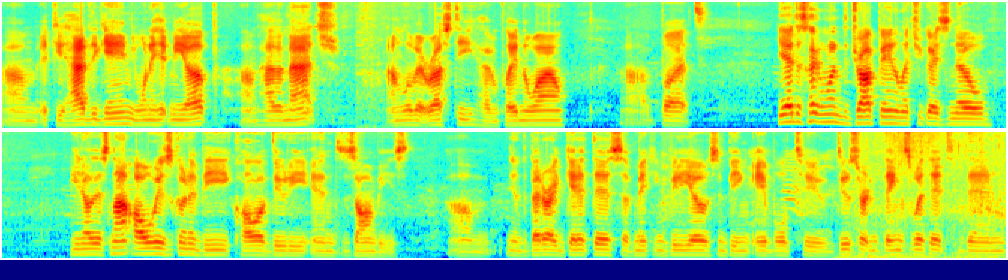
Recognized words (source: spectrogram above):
Um, if you have the game, you want to hit me up, um, have a match. I'm a little bit rusty, haven't played in a while. Uh, but, yeah, just kind of wanted to drop in and let you guys know you know, it's not always going to be Call of Duty and zombies. Um, you know, the better I get at this of making videos and being able to do certain things with it, then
